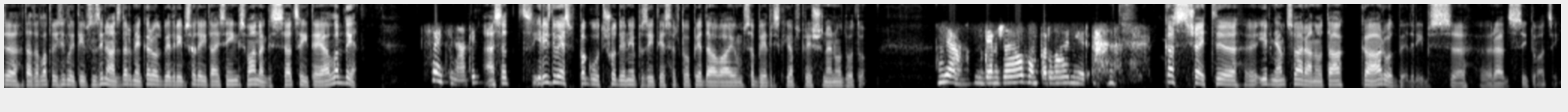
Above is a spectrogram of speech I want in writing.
tātad Latvijas izglītības un zinātnes darbinieku arotbiedrības vadītājs Ingas Vanagas sacītajā. Labdien! Sveicināti! Esat, ir izdevies pagūt šodien iepazīties ar to piedāvājumu sabiedriski apspriešanai nodoto? Jā, diemžēl un par laimi ir. Kas šeit ir ņemts vērā no tā, kā arotbiedrības uh, redz situāciju?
